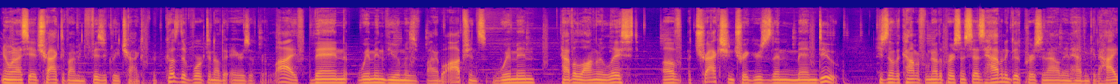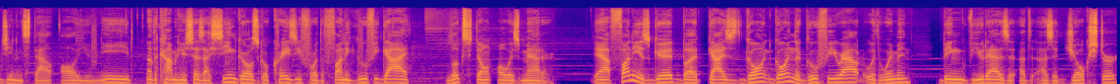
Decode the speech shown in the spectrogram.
and when I say attractive, I mean physically attractive, but because they've worked in other areas of their life, then women view them as viable options. Women have a longer list of attraction triggers than men do. Here's another comment from another person that says, having a good personality and having good hygiene and style, all you need. Another comment here says, I've seen girls go crazy for the funny, goofy guy. Looks don't always matter. Yeah, funny is good, but guys, going going the goofy route with women, being viewed as a, as a jokester,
